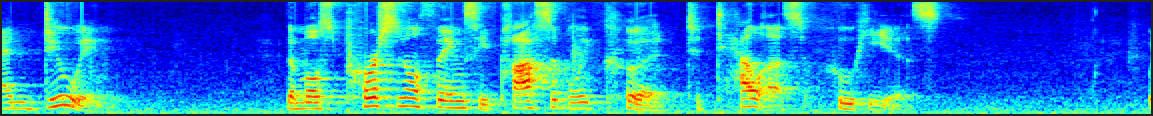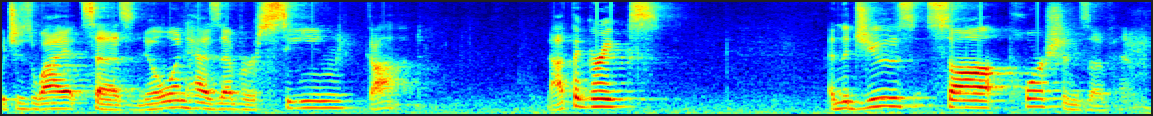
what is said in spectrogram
and doing the most personal things he possibly could to tell us who he is. Which is why it says, No one has ever seen God. Not the Greeks. And the Jews saw portions of him,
